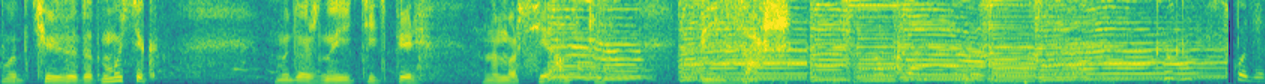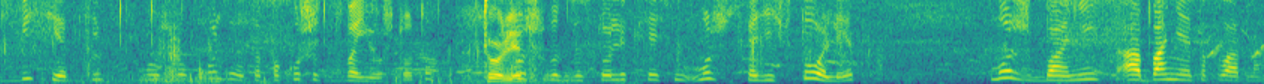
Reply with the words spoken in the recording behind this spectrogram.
вот через этот мостик мы должны идти теперь на марсианский пейзаж. Ходят, ходят беседки. Можешь воспользоваться, покушать свое что-то. Туалет. Можешь вот за столик сесть. Можешь сходить в туалет. Можешь в бане. А, баня это платно.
